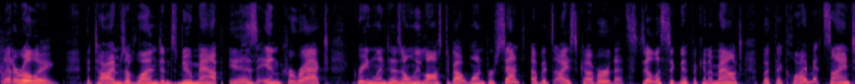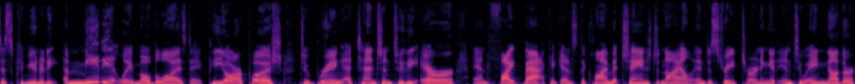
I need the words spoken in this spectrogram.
Literally. The Times of London's new map is incorrect. Greenland has only lost about 1% of its ice cover. That's still a significant amount, but the climate scientist community immediately mobilized a PR push to bring attention to the error and fight back against the climate change denial industry, turning it into another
